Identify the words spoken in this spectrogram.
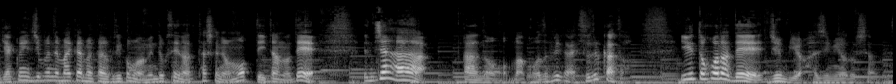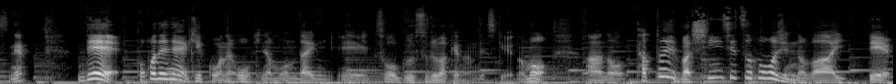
逆に自分で毎回毎回振り込むのめんどくせえなって確かに思っていたので、じゃあ、あの、まあ、口座振り替えするかというところで準備を始めようとしたんですね。で、ここでね、結構ね、大きな問題に、えー、遭遇するわけなんですけれども、あの、例えば、新設法人の場合って、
